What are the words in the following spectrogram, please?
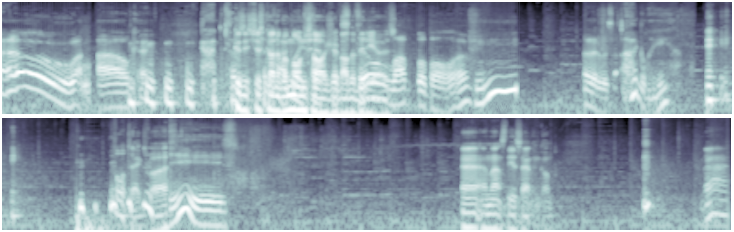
Oh, uh, okay. 'Cause it's just kind of a montage of other still videos. Lovable. Mm, that it was ugly. Vortex fire. Jeez. Uh, and that's the Assailant gone. Bye.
